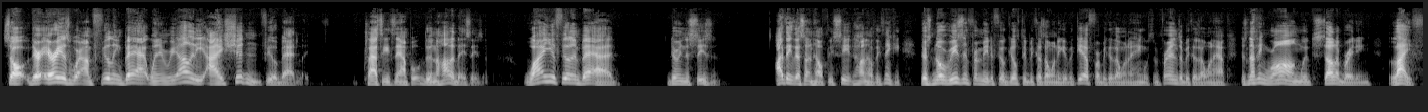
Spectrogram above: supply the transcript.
So there are areas where I'm feeling bad when in reality I shouldn't feel badly. Classic example during the holiday season. Why are you feeling bad during the season? I think that's unhealthy, unhealthy thinking. There's no reason for me to feel guilty because I want to give a gift or because I want to hang with some friends or because I want to have. There's nothing wrong with celebrating life.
